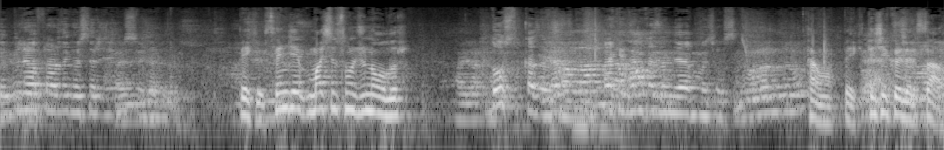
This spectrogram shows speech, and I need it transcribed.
e, playofflarda göstereceğimizi söyleyebilirim. Peki, sence maçın sonucu ne olur? Dostluk kazansın. Hak edenin kazanacağı bir maç olsun. Tamam, peki. Teşekkür ederiz. Sağ ol.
